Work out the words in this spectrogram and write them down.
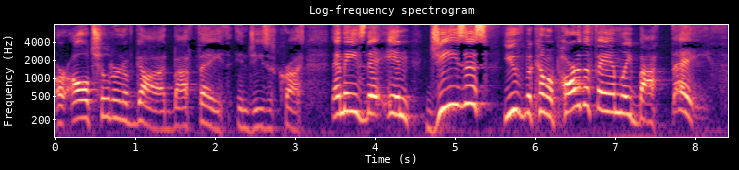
are all children of God by faith in Jesus Christ. That means that in Jesus, you've become a part of the family by faith.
